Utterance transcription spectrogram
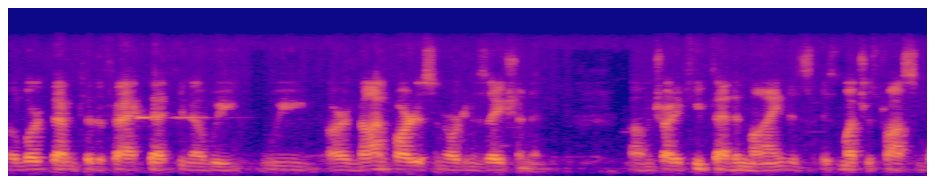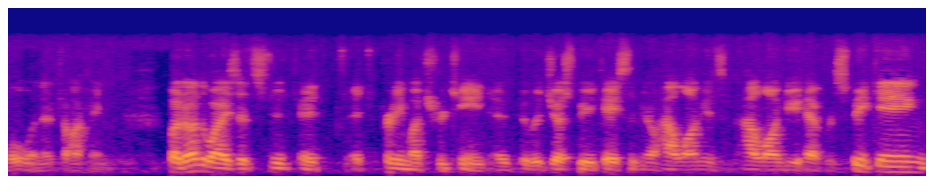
alert them to the fact that, you know, we, we are a nonpartisan organization and um, try to keep that in mind as, as much as possible when they're talking. But otherwise, it's it, it, it's pretty much routine. It, it, would just be a case of you know how long is how long do you have for speaking?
